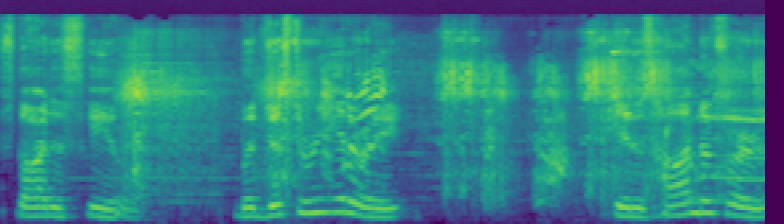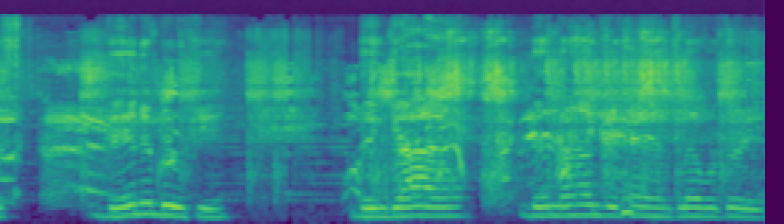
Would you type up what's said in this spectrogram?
start a skill. But just to reiterate, it is Honda first, then Ibuki, then Guile, then the Hundred Hands level 3.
